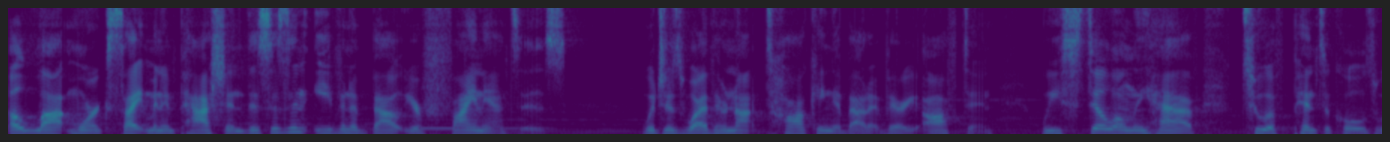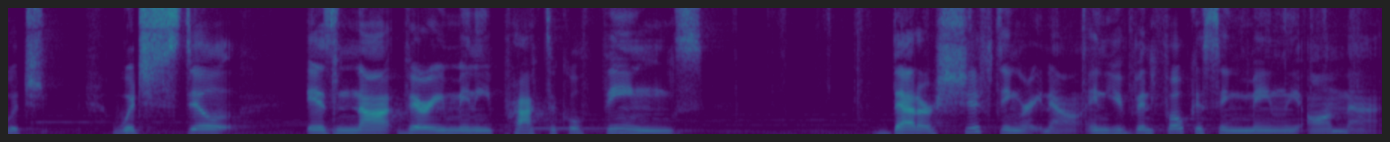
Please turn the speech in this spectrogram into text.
a lot more excitement and passion. This isn't even about your finances, which is why they're not talking about it very often. We still only have two of pentacles, which which still is not very many practical things that are shifting right now. And you've been focusing mainly on that.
